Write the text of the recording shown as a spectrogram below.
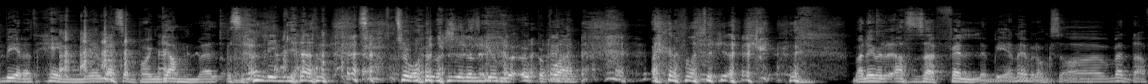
benet hänger bara som på en gammel och så ligger en 200 kilos gubbe uppe på en. Men det är väl alltså så här fälleben är väl också vända,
